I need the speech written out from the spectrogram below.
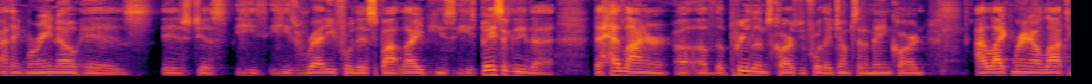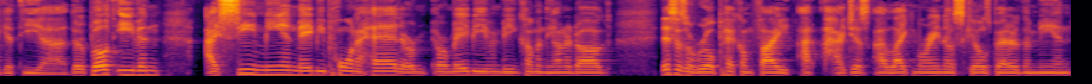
I think Moreno is is just he's he's ready for this spotlight. He's he's basically the the headliner uh, of the prelims cards before they jump to the main card. I like Moreno a lot to get the. Uh, they're both even. I see Mein maybe pulling ahead or or maybe even becoming the underdog this is a real pick'em fight. I, I just I like Moreno's skills better than me and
